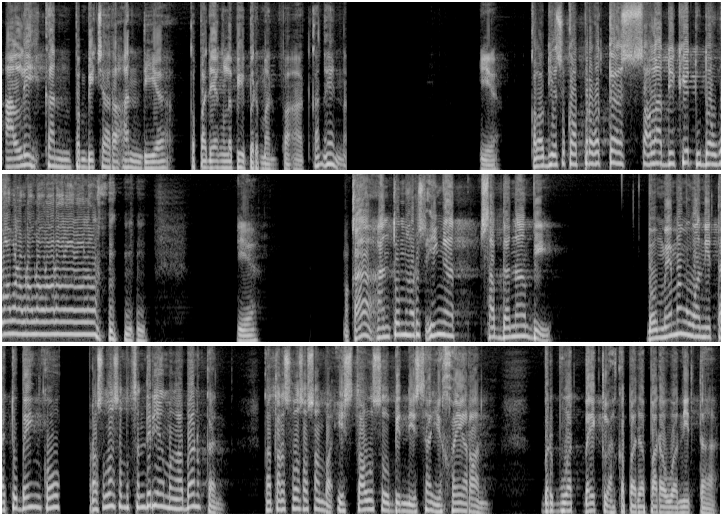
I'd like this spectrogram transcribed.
alihkan pembicaraan dia kepada yang lebih bermanfaat. Kan enak. Iya. Kalau dia suka protes salah dikit udah wah wah wah wah iya maka antum harus ingat sabda Nabi bahwa memang wanita itu bengkok Rasulullah sendiri yang mengabarkan Kata Rasulullah SAW, Istausu bin nisa'i khairan. Berbuat baiklah kepada para wanita.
